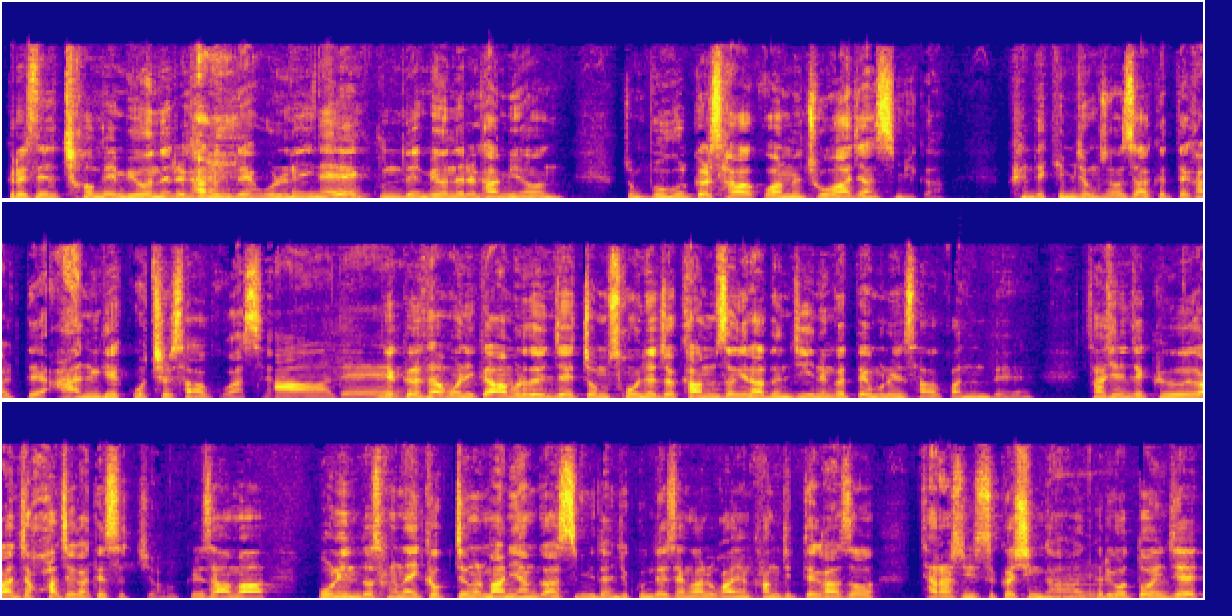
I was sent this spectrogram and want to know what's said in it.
그래서 이제 처음에 면회를 가는데 원래 이제 음. 네. 군대 면회를 가면 좀 먹을 걸 사갖고 가면 좋아하지 않습니까? 근데 김정수 여사 그때 갈 때 안개꽃을 사갖고 갔어요. 아, 네. 이제 그러다 보니까 아무래도 이제 좀 소녀적 감성이라든지 이런 것 때문에 사갖고 왔는데 사실 이제 그가 이제 화제가 됐었죠. 그래서 아마 본인도 상당히 걱정을 많이 한 것 같습니다. 이제 군대 생활을 과연 강집대 가서 잘할 수 있을 것인가. 음. 그리고 또 이제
